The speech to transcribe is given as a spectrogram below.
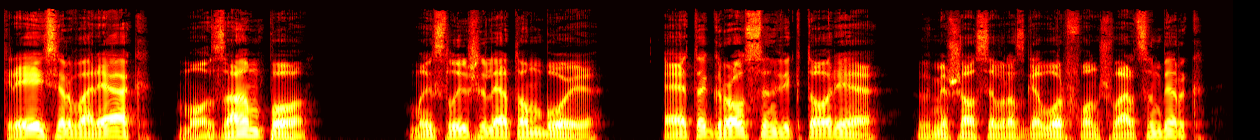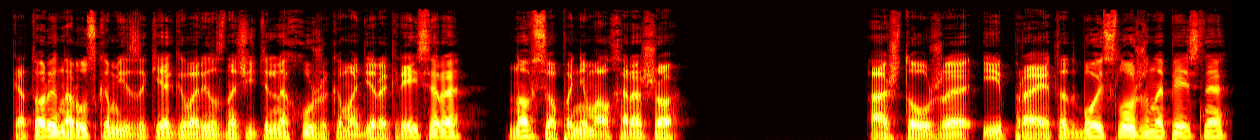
крейсер «Варяг», Мозампо. Мы слышали о том бое. Это Гроссен Виктория, вмешался в разговор фон Шварценберг, который на русском языке говорил значительно хуже командира крейсера, но все понимал хорошо. «А что, уже и про этот бой сложена песня?»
